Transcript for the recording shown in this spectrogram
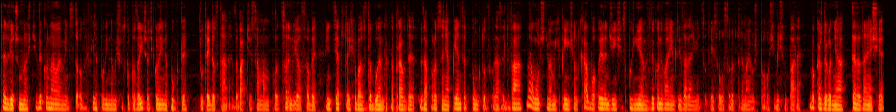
te dwie czynności wykonałem, więc to za chwilę powinno mi wszystko pozaliczać. Kolejne punkty tutaj dostanę. Zobaczcie, sam mam polecone dwie osoby, więc ja tutaj chyba zdobyłem tak naprawdę za polecenia 500 punktów razy 2. No łącznie mam ich 50k, bo o jeden dzień się spóźniłem z wykonywaniem tych zadań, więc tutaj są osoby, które mają już po 80 parę, bo każdego dnia te zadania się,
